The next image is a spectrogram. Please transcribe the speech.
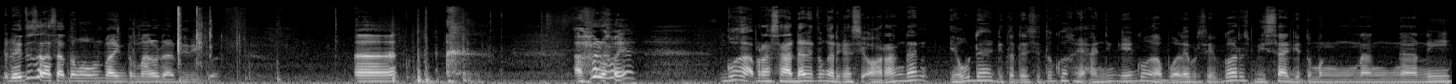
Dan itu salah satu momen paling termalu dalam diri gue uh, apa namanya gue nggak pernah sadar itu nggak dikasih orang dan ya udah gitu. Dari situ gue kayak anjing kayak gue nggak boleh bersih. Gue harus bisa gitu menangani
